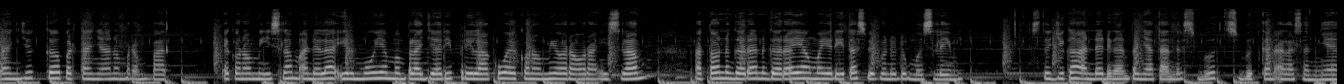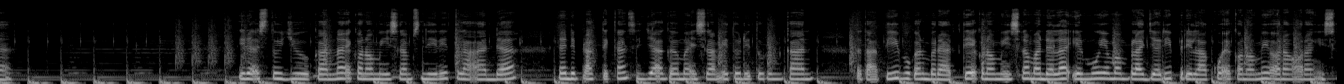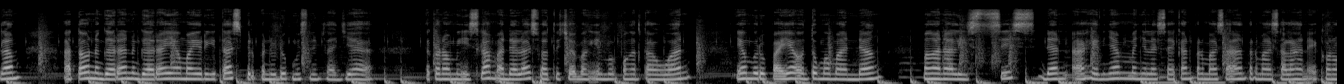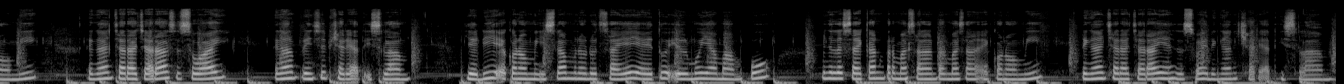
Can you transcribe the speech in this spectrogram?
Lanjut ke pertanyaan nomor 4. Ekonomi Islam adalah ilmu yang mempelajari perilaku ekonomi orang-orang Islam atau negara-negara yang mayoritas berpenduduk muslim. Setujukah Anda dengan pernyataan tersebut? Sebutkan alasannya. Tidak setuju, karena ekonomi Islam sendiri telah ada dan dipraktikkan sejak agama Islam itu diturunkan. Tetapi bukan berarti ekonomi Islam adalah ilmu yang mempelajari perilaku ekonomi orang-orang Islam atau negara-negara yang mayoritas berpenduduk muslim saja. Ekonomi Islam adalah suatu cabang ilmu pengetahuan yang berupaya untuk memandang, menganalisis, dan akhirnya menyelesaikan permasalahan-permasalahan ekonomi dengan cara-cara sesuai dengan prinsip syariat Islam. Jadi, ekonomi Islam menurut saya yaitu ilmu yang mampu menyelesaikan permasalahan-permasalahan ekonomi dengan cara-cara yang sesuai dengan syariat Islam.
